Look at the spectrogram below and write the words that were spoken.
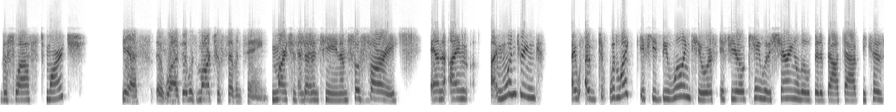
this last March? Yes, it was. It was March of 17. March of and 17. Then, I'm so mm-hmm. sorry. And I'm I'm wondering I, I, would like if you'd be willing to, or if, if you're okay with sharing a little bit about that, because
